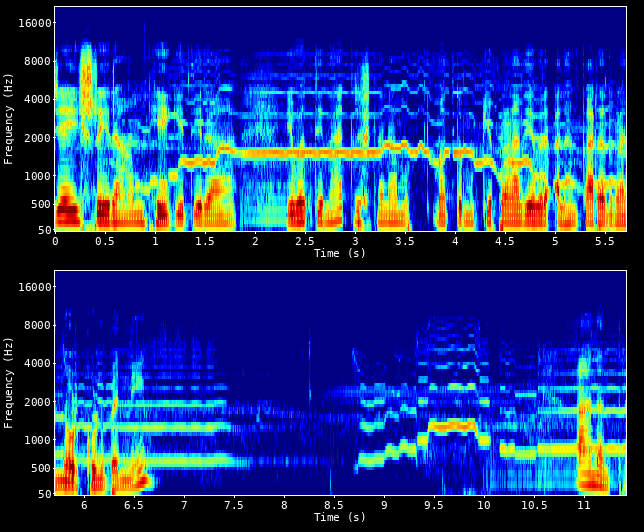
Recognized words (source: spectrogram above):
ಜೈ ಶ್ರೀರಾಮ್, ಹೇಗಿದ್ದೀರಾ? ಇವತ್ತಿನ ಕೃಷ್ಣನ ಮತ್ತು ಮುಖ್ಯ ಪ್ರಾಣದೇವರ ಅಲಂಕಾರಗಳನ್ನು ನೋಡ್ಕೊಂಡು ಬನ್ನಿ. ಆನಂತರ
